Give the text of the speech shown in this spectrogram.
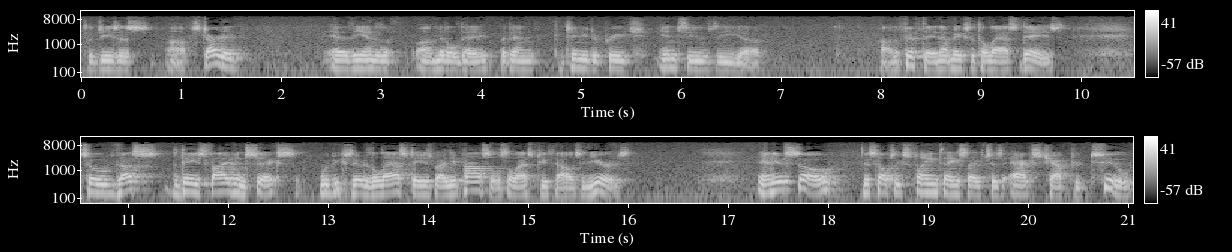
So Jesus uh, started at the end of the uh, middle day, but then continued to preach into the uh, uh, the fifth day, and that makes it the last days. So, thus, the days five and six would be considered the last days by the apostles, the last two thousand years. And if so, this helps explain things like as Acts chapter two.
